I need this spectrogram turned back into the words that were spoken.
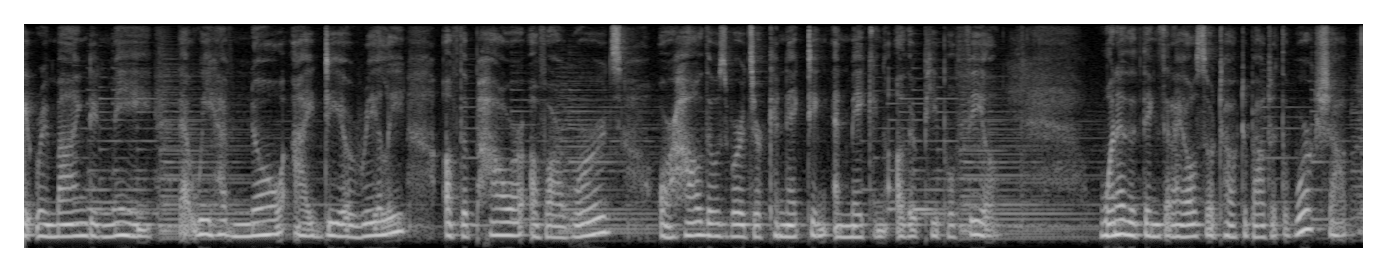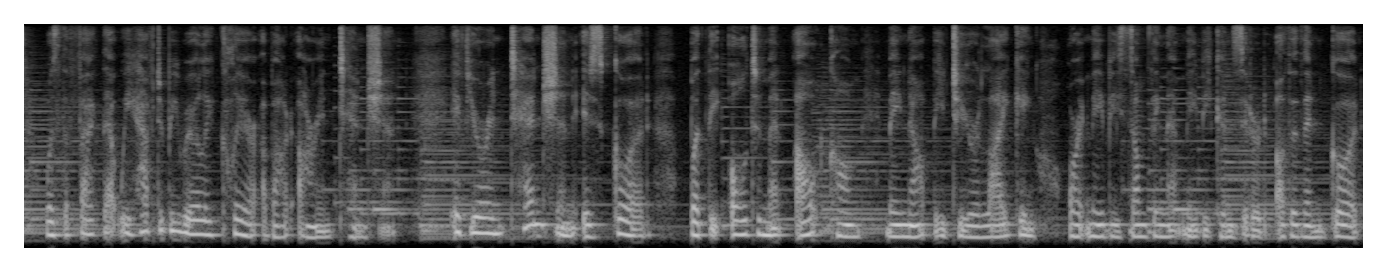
it reminded me that we have no idea really of the power of our words or how those words are connecting and making other people feel. One of the things that I also talked about at the workshop was the fact that we have to be really clear about our intention. If your intention is good, but the ultimate outcome may not be to your liking or it may be something that may be considered other than good,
